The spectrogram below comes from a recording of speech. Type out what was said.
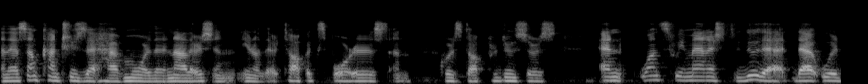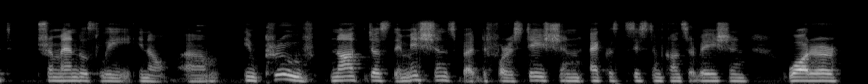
And there are some countries that have more than others, and you know they're top exporters and of course top producers. And once we manage to do that, that would tremendously, you know, um, improve not just the emissions but deforestation, ecosystem conservation, water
